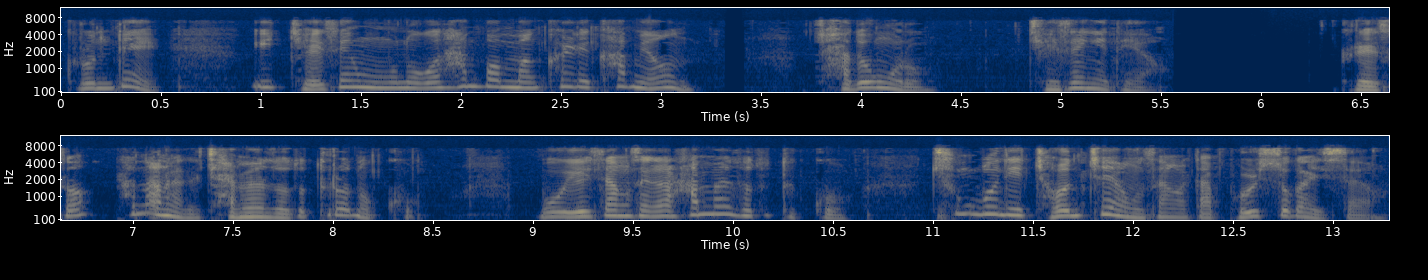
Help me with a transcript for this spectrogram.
그런데 이 재생 목록은 한 번만 클릭하면 자동으로 재생이 돼요. 그래서 편안하게 자면서도 틀어놓고 뭐 일상생활 하면서도 듣고 충분히 전체 영상을 다 볼 수가 있어요.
